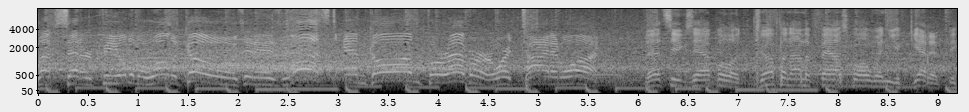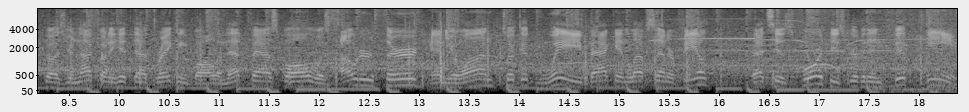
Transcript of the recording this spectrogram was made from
left center field, and the wall it goes. It is lost and gone forever. We're tied at one. That's the example of jumping on the fastball when you get it because you're not going to hit that breaking ball. And that fastball was outer third, and Yoan took it way back in left center field. That's his fourth. He's driven in 15.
